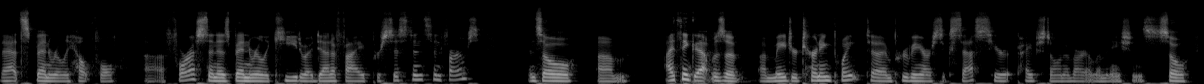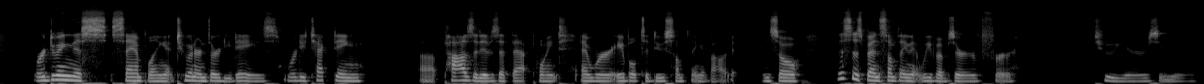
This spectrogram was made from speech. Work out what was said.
that's been really helpful uh, for us and has been really key to identify persistence in farms. And so um, I think that was a, a, major turning point to improving our success here at Pipestone of our eliminations. So we're doing this sampling at 230 days. We're detecting uh, positives at that point, and we're able to do something about it. And so this has been something that we've observed for two years, a year,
